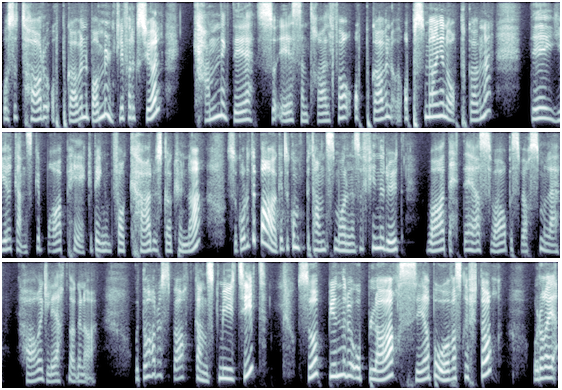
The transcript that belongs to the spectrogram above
og så tar du oppgavene bare muntlig for deg sjøl. Kan jeg det som er sentralt? For oppgaven, oppsummeringen og oppgavene det gir ganske bra pekepinn for hva du skal kunne. Så går du tilbake til kompetansemålene, så finner du ut hva dette her svaret på spørsmålet har jeg lært noe nå. Og Da har du spart ganske mye tid. Så begynner du å bla, ser på overskrifter, og det er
